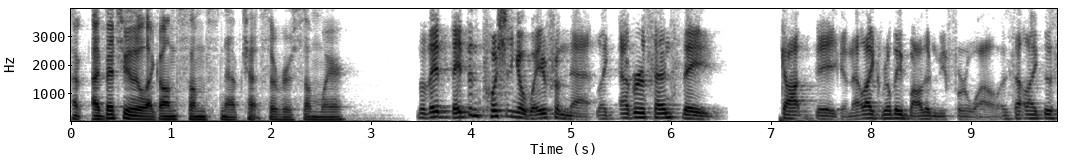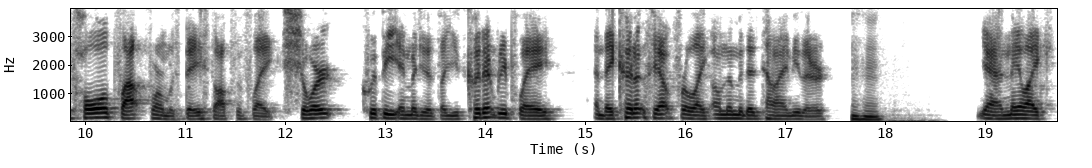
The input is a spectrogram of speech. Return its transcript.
I, I bet you they're like on some Snapchat server somewhere. No, they they've been pushing away from that like ever since they got big, and that like really bothered me for a while. Is that like this whole platform was based off of like short, quippy images that you couldn't replay, and they couldn't stay up for like unlimited time either. Mm-hmm. Yeah, and they like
